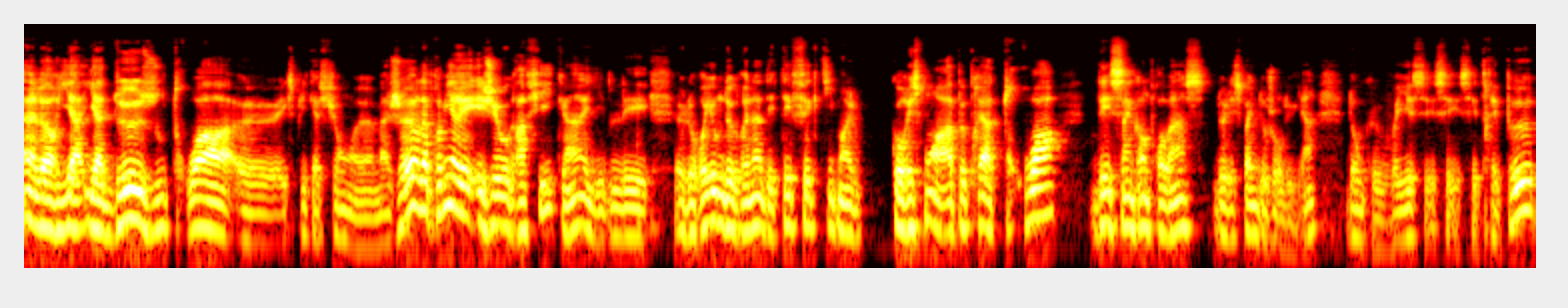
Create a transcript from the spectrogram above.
Alors, il y, a, deux ou trois explications majeures. La première est, géographique. Hein. le royaume de Grenade est effectivement, correspond à, à peu près à trois des 50 provinces de l'Espagne d'aujourd'hui. Hein. Donc vous voyez, c'est très peu,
